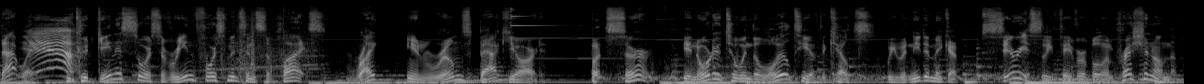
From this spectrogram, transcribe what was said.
That way, Yeah. he could gain a source of reinforcements and supplies right in Rome's backyard. But, sir, in order to win the loyalty of the Celts, we would need to make a seriously favorable impression on them.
